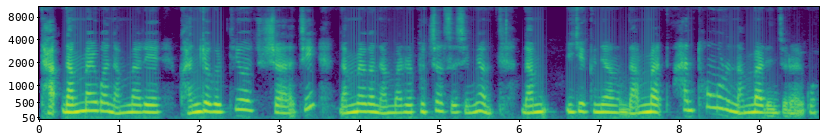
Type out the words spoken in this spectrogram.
다, 낱말과 낱말의 간격을 띄워주셔야지 낱말과 낱말을 붙여 쓰시면 남, 이게 그냥 낱말 한 통으로 낱말인 줄 알고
